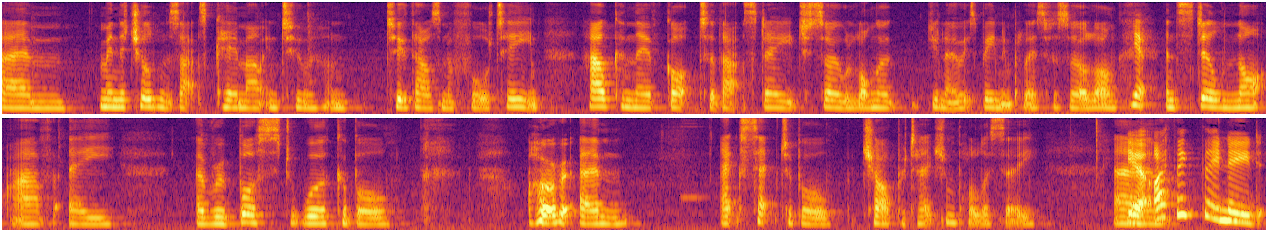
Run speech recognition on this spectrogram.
Um, I mean, the Children's Act came out in two, 2014 how can they have got to that stage so long you know it's been in place for so long yep. and still not have a a robust workable or um, acceptable child protection policy um, yeah i think they need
